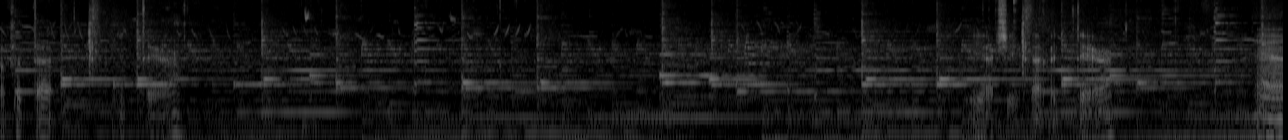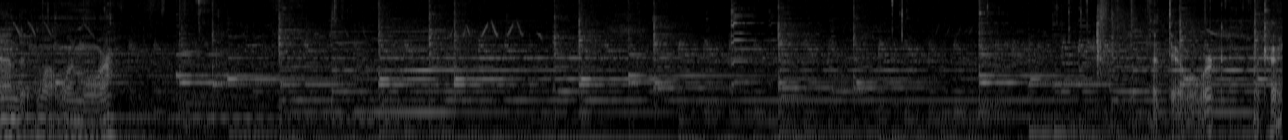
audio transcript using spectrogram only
I'll put that right there. Yeah, actually, that right there. And I want one more. There will work. Okay.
